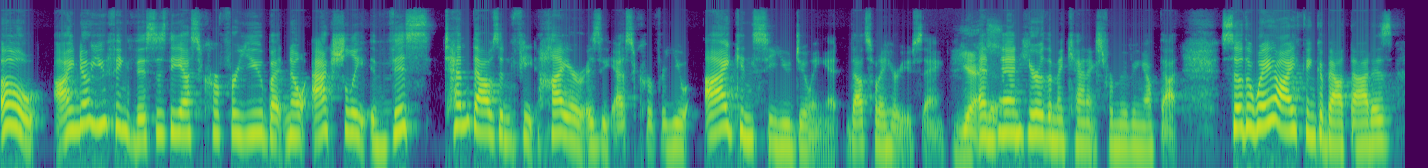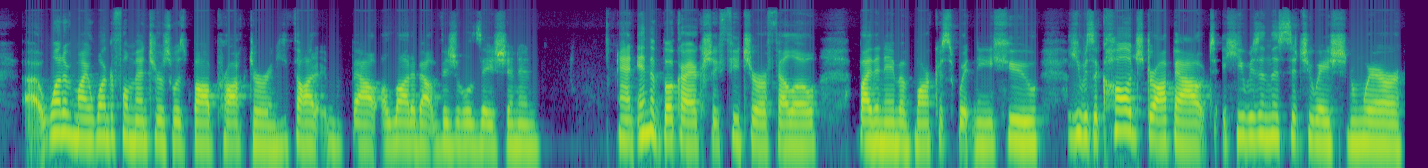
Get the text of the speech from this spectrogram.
Oh, I know you think this is the S curve for you, but no, actually, this 10,000 feet higher is the S curve for you. I can see you doing it. That's what I hear you saying. Yes. And then here are the mechanics for moving up that. So, the way I think about that is, uh, one of my wonderful mentors was Bob Proctor, and he thought about a lot about visualization and and in the book, I actually feature a fellow by the name of Marcus Whitney, who he was a college dropout. He was in this situation where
